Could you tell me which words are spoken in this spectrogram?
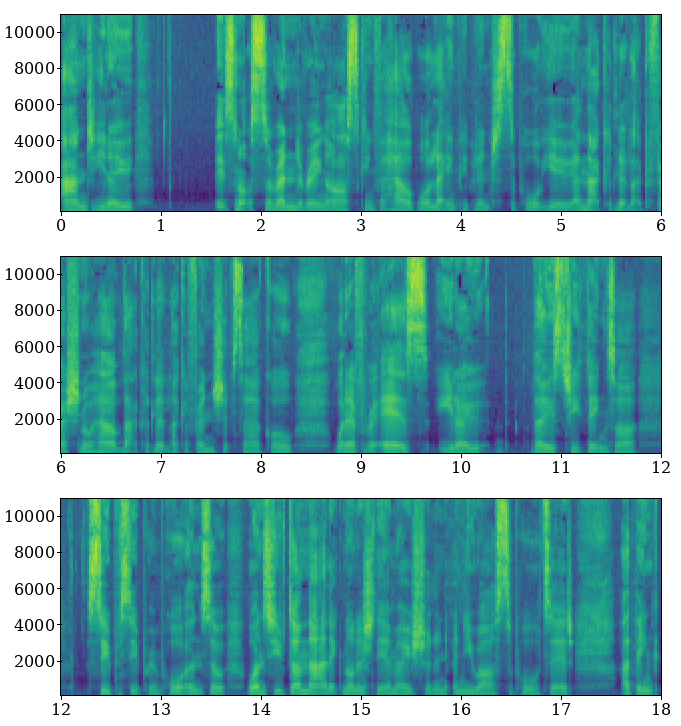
And, you know, it's not surrendering, asking for help, or letting people in to support you. And that could look like professional help, that could look like a friendship circle, whatever it is, you know, those two things are super, super important. So once you've done that and acknowledged the emotion and, and you are supported, I think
